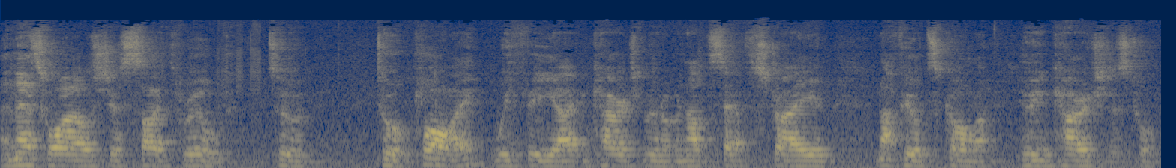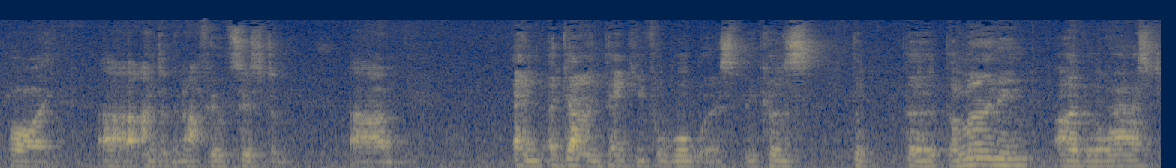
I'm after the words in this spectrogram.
and that's why I was just so thrilled to, to apply with the uh, encouragement of another South Australian Nuffield scholar who encouraged us to apply uh, under the Nuffield system. Um, and again, thank you for Woolworths because the, the, the learning over the last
